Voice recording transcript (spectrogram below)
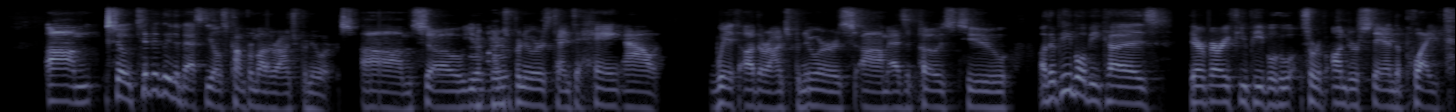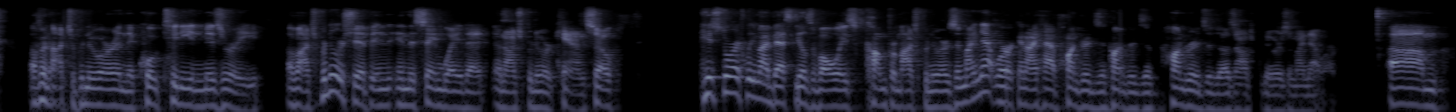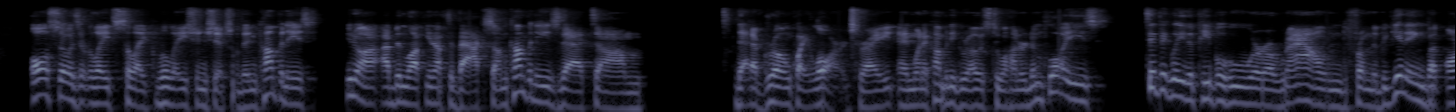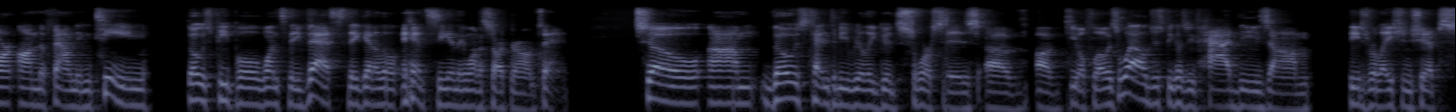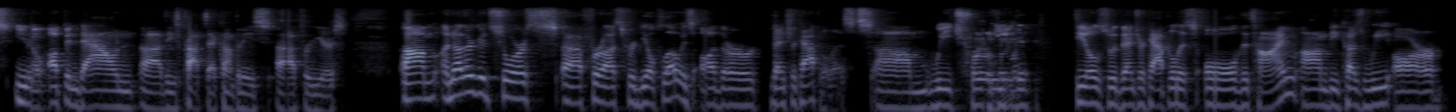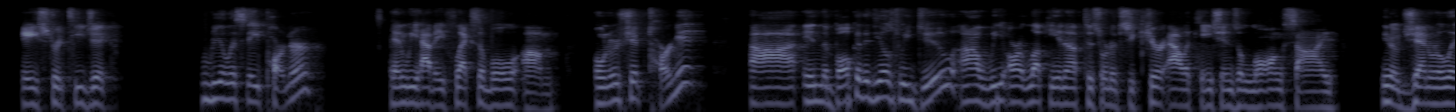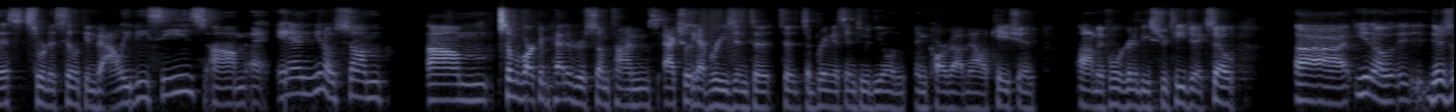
Um, so typically, the best deals come from other entrepreneurs. Um, so you know, mm-hmm. entrepreneurs tend to hang out with other entrepreneurs um, as opposed to other people because there are very few people who sort of understand the plight of an entrepreneur and the quotidian misery of entrepreneurship in in the same way that an entrepreneur can. So historically my best deals have always come from entrepreneurs in my network and i have hundreds and hundreds and hundreds of those entrepreneurs in my network um, also as it relates to like relationships within companies you know I, have been lucky enough to back some companies that um, that have grown quite large right and when a company grows to 100 employees typically the people who were around from the beginning but aren't on the founding team those people once they vest they get a little antsy and they want to start their own thing so um, those tend to be really good sources of of deal flow as well, just because we've had these um, these relationships, you know, up and down uh, these prop tech companies uh, for years. Um, another good source uh, for us for deal flow is other venture capitalists. Um, we trade deals with venture capitalists all the time um, because we are a strategic real estate partner and we have a flexible um, ownership target. Uh, in the bulk of the deals we do, uh, we are lucky enough to sort of secure allocations alongside, you know, generalist sort of Silicon Valley VCs, um, and you know some um, some of our competitors sometimes actually have reason to to, to bring us into a deal and, and carve out an allocation um, if we're going to be strategic. So, uh, you know, there's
